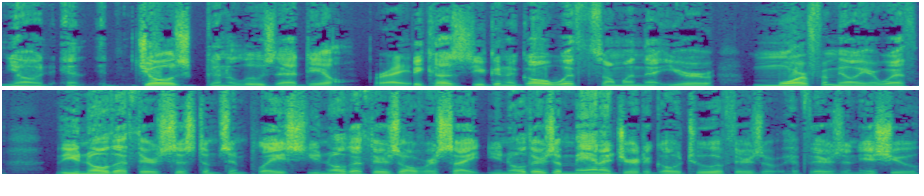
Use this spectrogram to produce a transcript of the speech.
You know, Joe's going to lose that deal, right? Because you're going to go with someone that you're more familiar with. You know that there's systems in place. You know that there's oversight. You know there's a manager to go to if there's a if there's an issue,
